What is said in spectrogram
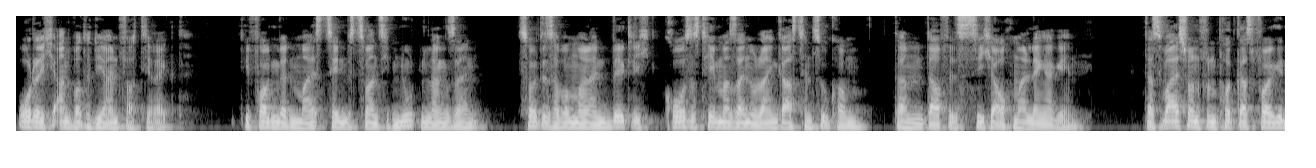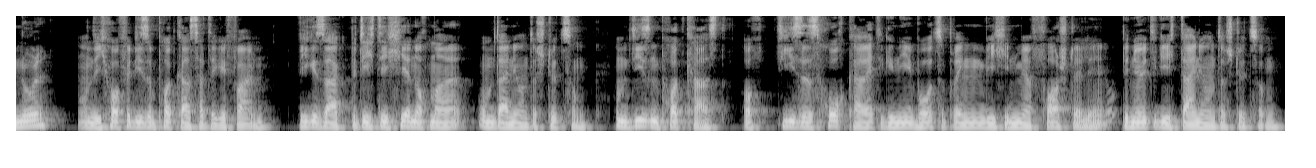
oder ich antworte dir einfach direkt. Die Folgen werden meist 10 bis 20 Minuten lang sein. Sollte es aber mal ein wirklich großes Thema sein oder ein Gast hinzukommen, dann darf es sicher auch mal länger gehen. Das war es schon von Podcast Folge 0 und ich hoffe, dieser Podcast hat dir gefallen. Wie gesagt, bitte ich dich hier nochmal um deine Unterstützung. Um diesen Podcast auf dieses hochkarätige Niveau zu bringen, wie ich ihn mir vorstelle, benötige ich deine Unterstützung.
